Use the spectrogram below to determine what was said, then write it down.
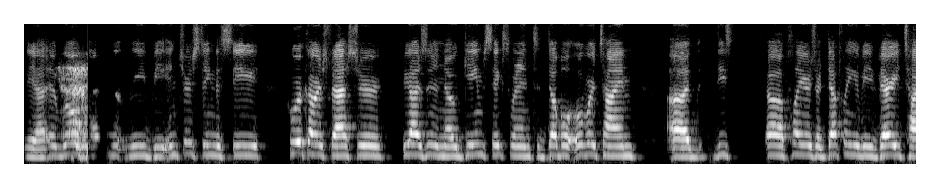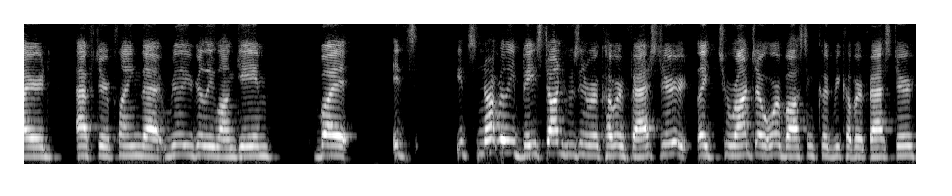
Yeah, it will definitely be interesting to see who recovers faster. If you guys didn't know, Game Six went into double overtime. Uh, these uh, players are definitely going to be very tired after playing that really really long game, but it's it's not really based on who's going to recover faster. Like Toronto or Boston could recover faster,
